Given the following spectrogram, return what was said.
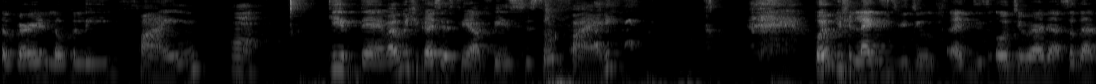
a very lovely, fine. Mm, give them. I wish you guys could see her face. She's so fine. but if you should like this video, like this audio rather, so that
